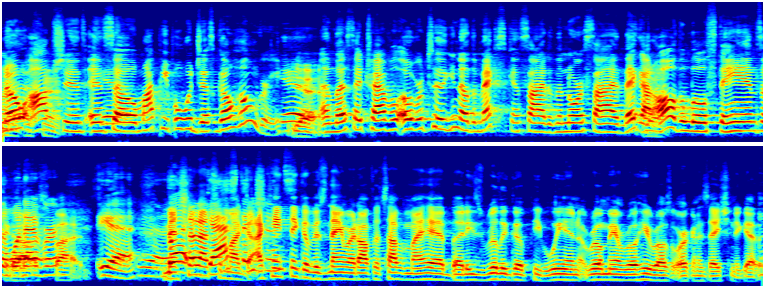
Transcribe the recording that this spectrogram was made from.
no 100%. options, and Yeah. so my people would just go hungry. Yeah. Yeah. Unless they travel over to you know the Mexican side of the north side, they got Yeah. all the little stands and They got all the whatever. Yeah. Yeah. Man, But shout out to gas my guy. I can't think of his name right off the top of my head, but he's really good people. We in a Real Men, Real Heroes organization together,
